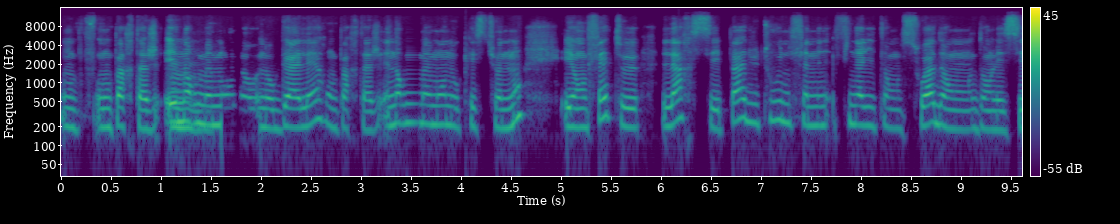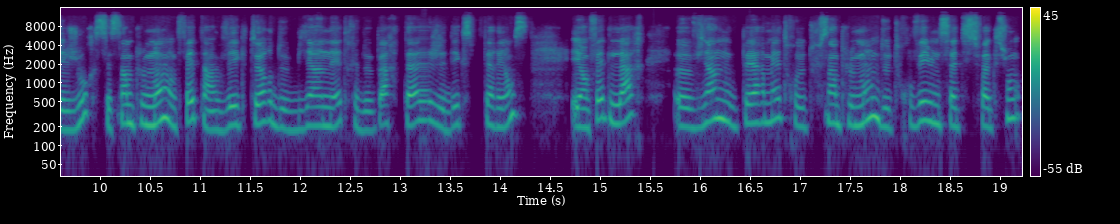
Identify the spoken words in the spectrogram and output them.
on, partage mmh. énormément nos, galères, on partage énormément nos questionnements. Et en fait, l'art, c'est pas du tout une finalité en soi dans, dans les séjours, c'est simplement en fait un vecteur de bien-être et de partage et d'expérience. Et en fait, l'art vient nous permettre tout simplement de trouver une satisfaction,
